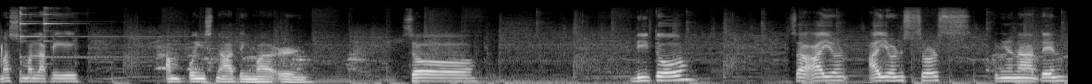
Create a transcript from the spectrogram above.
mas malaki ang points na ating ma-earn. So, dito, sa iron, iron source, tingnan natin.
